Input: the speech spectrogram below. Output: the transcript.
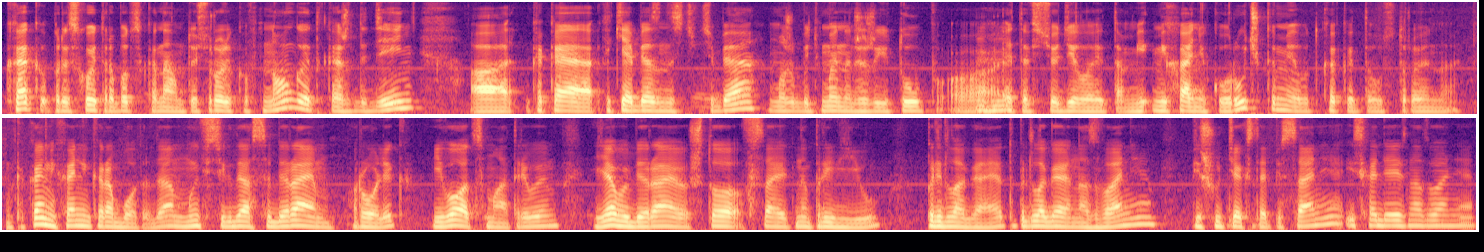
Как происходит работа с каналом? То есть роликов много, это каждый день. А какая, какие обязанности у тебя? Может быть, менеджер YouTube угу. это все делает там механику ручками. Вот как это устроено? Какая механика работы? Да? Мы всегда собираем ролик, его отсматриваем. Я выбираю, что вставить на превью предлагаю. То предлагаю название, пишу текст описания, исходя из названия,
